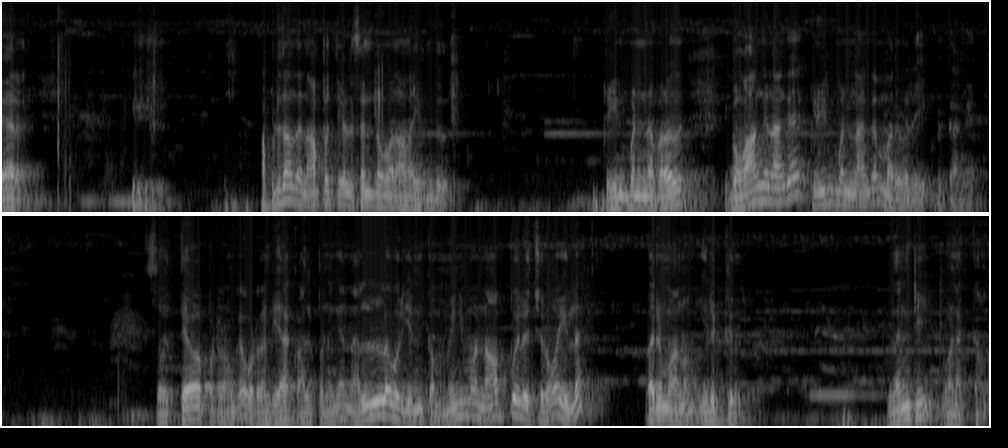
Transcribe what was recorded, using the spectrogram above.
வேறு. அப்படி தான் அந்த நாற்பத்தி ஏழு சென்ட் நாளாக இருந்தது. க்ளீன் பண்ண பிறகு இப்போ வாங்கினாங்க க்ளீன் பண்ணாங்க மறுவிலை கொடுக்காங்க. ஸோ தேவைப்படுறவங்க உடனடியாக கால் பண்ணுங்கள் நல்ல ஒரு இன்கம் மினிமம் நாற்பது லட்ச இல்லை வருமானம் இருக்குது. நன்றி வணக்கம்.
